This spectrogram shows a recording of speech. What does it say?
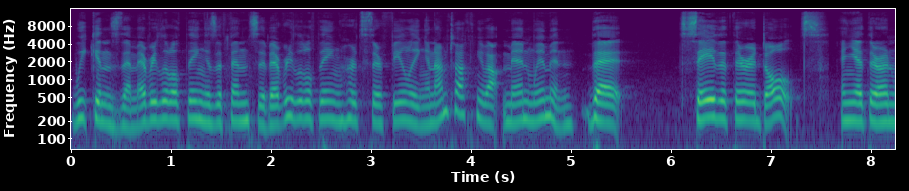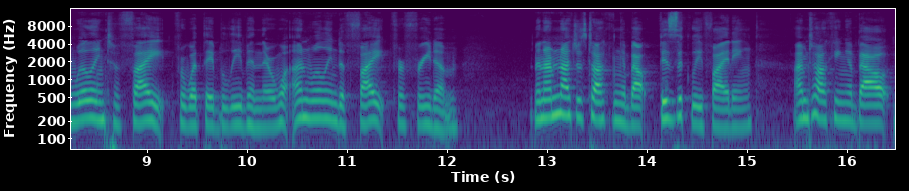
weakens them, every little thing is offensive, every little thing hurts their feeling. And I'm talking about men, women that say that they're adults and yet they're unwilling to fight for what they believe in. They're unwilling to fight for freedom. And I'm not just talking about physically fighting, I'm talking about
